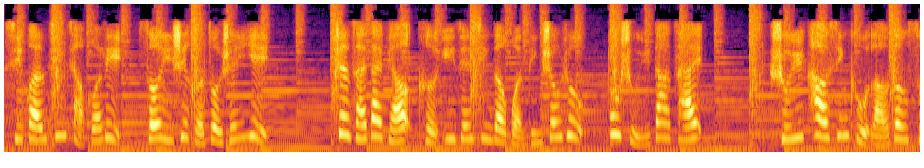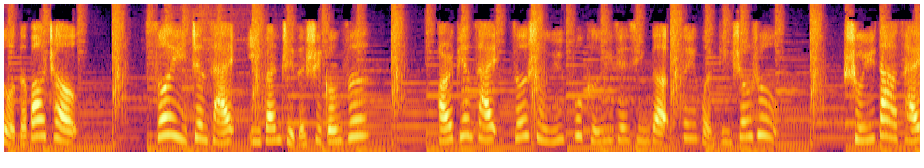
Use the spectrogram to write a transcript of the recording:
喜欢轻巧获利，所以适合做生意。正财代表可预见性的稳定收入，不属于大财，属于靠辛苦劳动所得报酬，所以正财一般指的是工资，而偏财则属于不可预见性的非稳定收入，属于大财，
